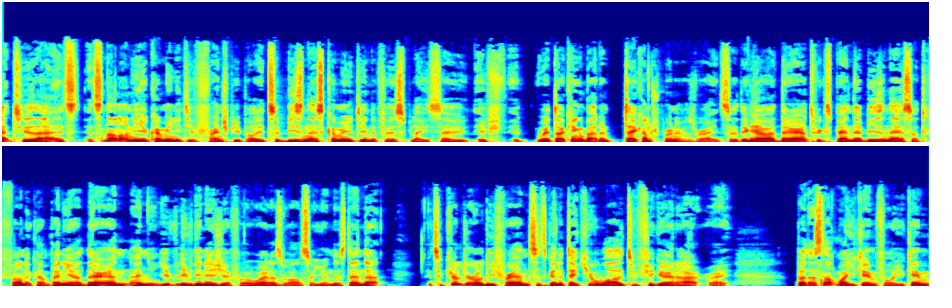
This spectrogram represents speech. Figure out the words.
add to that, it's it's not only a community of French people; it's a business community in the first place. So if, if we're talking about tech entrepreneurs, right? So they go out there to expand their business or to found a company out there, and and you've lived in Asia for a while as well, so you understand that it's a cultural difference. It's going to take you a while to figure it out, right? But that's not what you came for. You came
